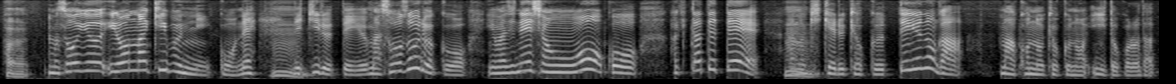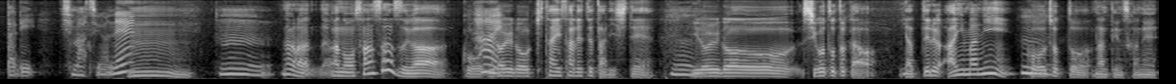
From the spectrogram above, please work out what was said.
はい。まあ、そういういろんな気分にこうね、うんできるっていう、まあ、想像力をイマジネーションをこうかきたててあうんの聴ける曲っていうのが、まあ、この曲のいいところだったりしますようね。ん。うん、だからあのサンサーズがこう、はい。いろいろ期待されてたりして、うん。いろいろ仕事とかをやってる合間にこうん。うちょっと、なんていうんですかね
